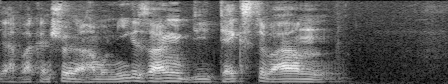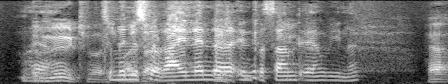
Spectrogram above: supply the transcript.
da war kein schöner Harmoniegesang, die Texte waren bemüht, würde Zumindest für Rheinländer interessant irgendwie, ne? Ja,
